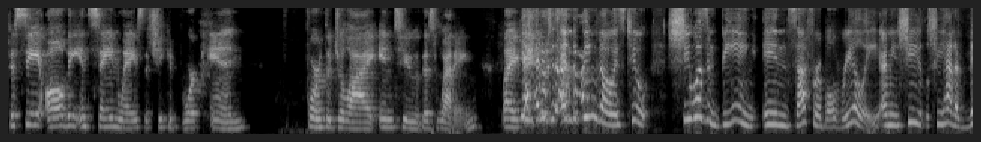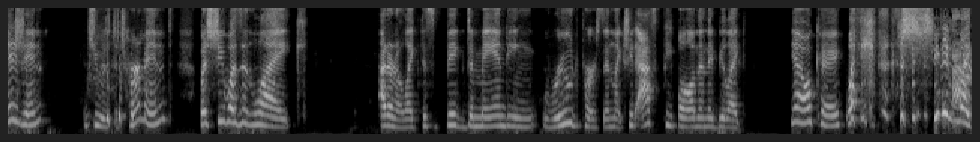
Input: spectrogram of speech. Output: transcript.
to see all the insane ways that she could work in Fourth of July into this wedding. Like yeah, and, and the thing though is too, she wasn't being insufferable really. I mean, she she had a vision and she was determined, but she wasn't like I don't know, like this big demanding rude person. Like she'd ask people and then they'd be like, yeah, okay. Like she didn't like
